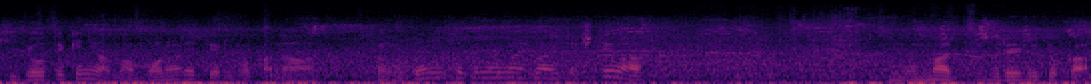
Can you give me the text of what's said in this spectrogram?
企業的には守られてるのかな。そのどんなところの場合としてはまあ潰れるとか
